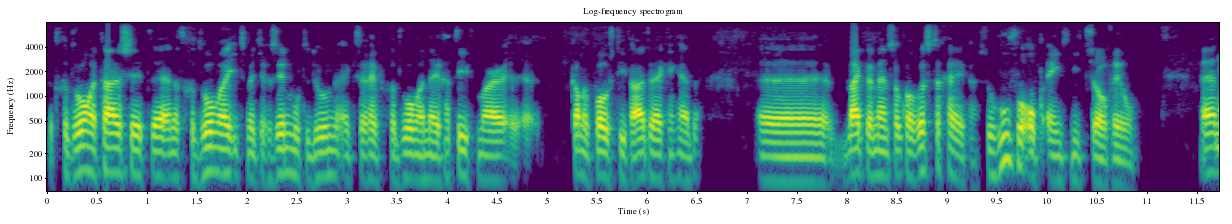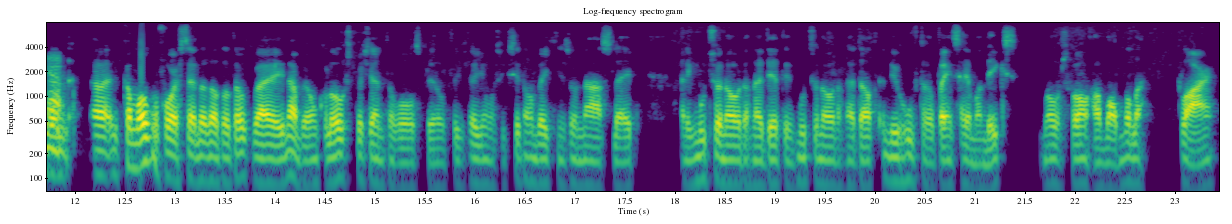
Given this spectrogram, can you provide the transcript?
Het gedwongen thuiszitten en het gedwongen iets met je gezin moeten doen. Ik zeg even gedwongen negatief, maar het kan ook positieve uitwerking hebben. blijkt bij mensen ook wel rust te geven. Ze hoeven opeens niet zoveel. En ja. uh, ik kan me ook wel voorstellen dat dat ook bij, nou, bij oncologische patiënten een rol speelt. Dat je zegt, jongens, ik zit nog een beetje in zo'n nasleep. En ik moet zo nodig naar dit, ik moet zo nodig naar dat. En nu hoeft er opeens helemaal niks. Mogen ze gewoon gaan wandelen. Klaar.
